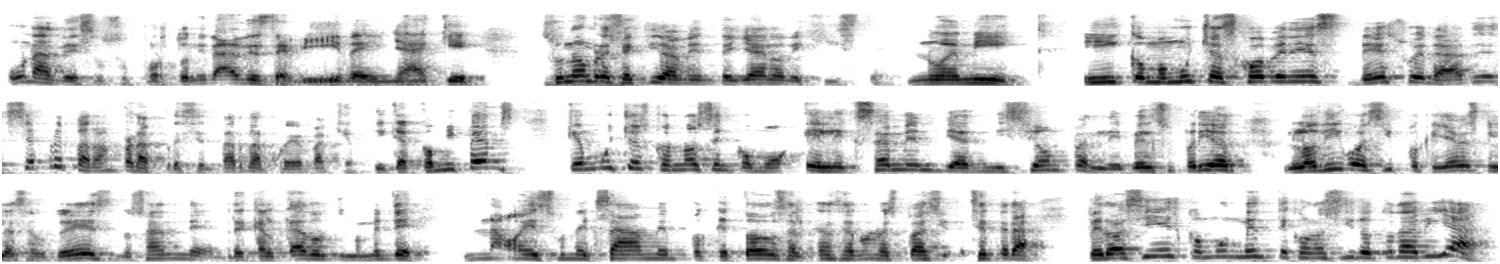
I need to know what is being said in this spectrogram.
una de sus oportunidades de vida, Iñaki. Su nombre efectivamente, ya lo dijiste, Noemí. Y como muchas jóvenes de su edad, se preparan para presentar la prueba que aplica Comipems, que muchos conocen como el examen de admisión para el nivel superior. Lo digo así porque ya ves que las autoridades nos han recalcado últimamente, no es un examen porque todos alcanzan un espacio, etcétera. Pero así es comúnmente conocido todavía.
